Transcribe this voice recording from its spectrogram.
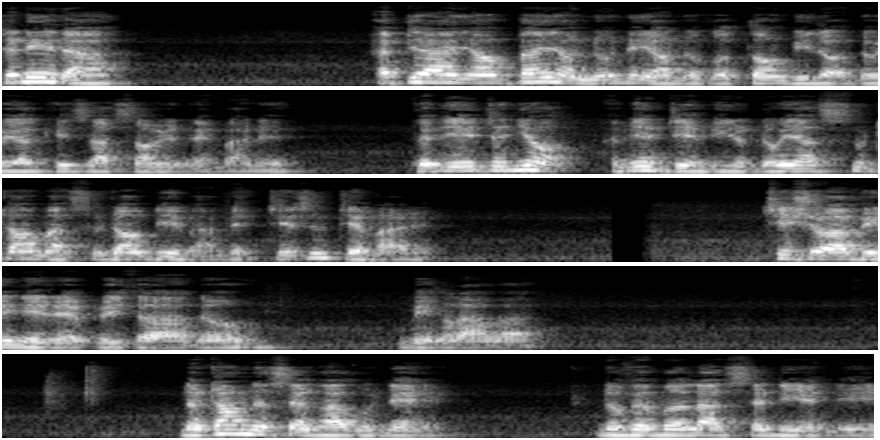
တနေ့တာအပြာရောင်ပန်းရောင်နှုတ်နှစ်ရောင်တို့ကိုသုံးပြီးတော့လိုရာကိစ္စဆောင်ရွက်နိုင်ပါတယ်။ တပြေတညွတ်အမြင့်တင်ပြီးတော့လိုရာဆူတောင်းမှဆူတောင်းပြပါမယ်။ကျေးဇူးတင်ပါတယ်။ချစ်ရွှာပေးနေတဲ့ပရိသတ်အလုံးမင်္ဂလာပါ2025ခုနှစ်နိုဝင်ဘာလ12ရက်နေ့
